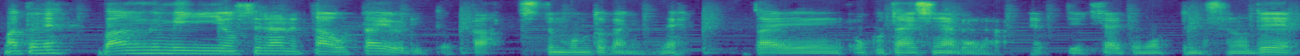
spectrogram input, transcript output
またね、番組に寄せられたお便りとか、質問とかにもね、お答え、お答えしながらやっていきたいと思ってますので、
